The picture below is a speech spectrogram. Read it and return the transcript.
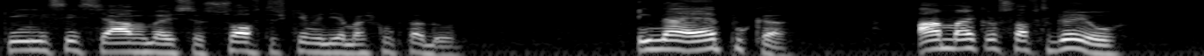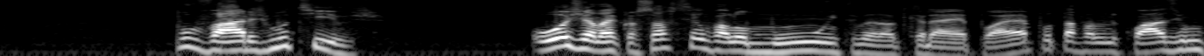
quem licenciava mais seus softwares, quem vendia mais computador. E na época, a Microsoft ganhou por vários motivos. Hoje a Microsoft tem um valor muito menor do que a da Apple. A Apple está valendo quase um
